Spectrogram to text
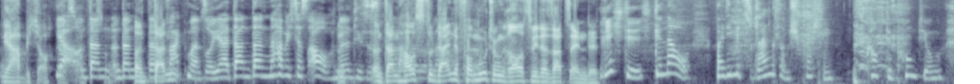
Ja, habe ich auch ganz Ja, und oft dann, so. und dann, Und dann, dann- sagt man so, ja, dann, dann habe ich das auch, ne? Dieses und dann haust du deine Vermutung raus, wie der Satz endet. Richtig, genau. Weil die mit so langsam sprechen. Komm auf den Punkt, Junge.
